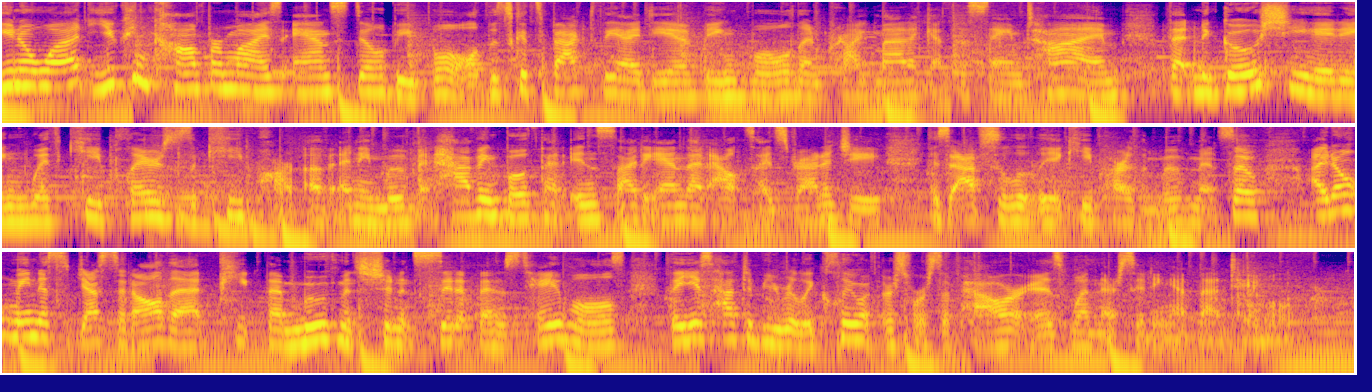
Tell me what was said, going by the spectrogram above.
you know what? You can compromise and still be bold. This gets back to the idea of being bold and pragmatic at the same time, that negotiating with key players is a key part of any movement. Having both that inside and that outside strategy is absolutely a key part of the movement. So I don't mean to suggest at all that, that movements shouldn't sit at those tables. They just have to be really clear what their source of power is when they're sitting at that table.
